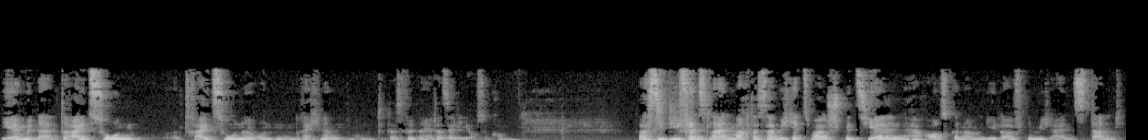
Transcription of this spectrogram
eher mit einer Drei-Zone drei Zone unten rechnen und das wird nachher tatsächlich auch so kommen. Was die Defense Line macht, das habe ich jetzt mal speziell herausgenommen. Die läuft nämlich einen Stunt,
